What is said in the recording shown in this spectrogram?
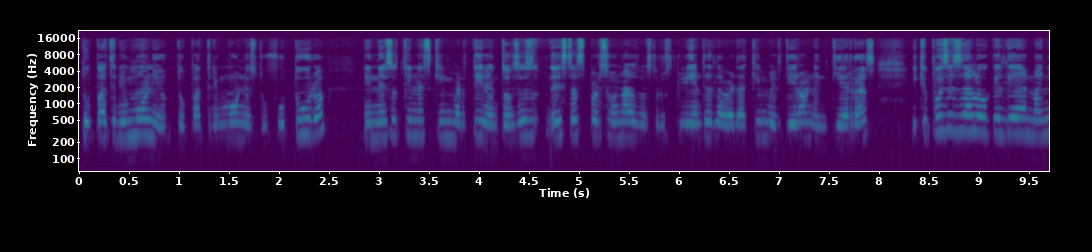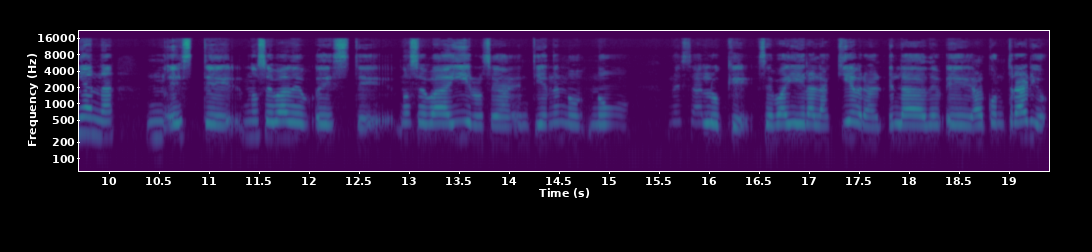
tu patrimonio, tu patrimonio es tu futuro, en eso tienes que invertir. Entonces, estas personas, nuestros clientes, la verdad que invirtieron en tierras y que pues es algo que el día de mañana mm, este no se va de este no se va a ir, o sea, entienden, no no no es algo que se vaya a ir a la quiebra, la eh, al contrario,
